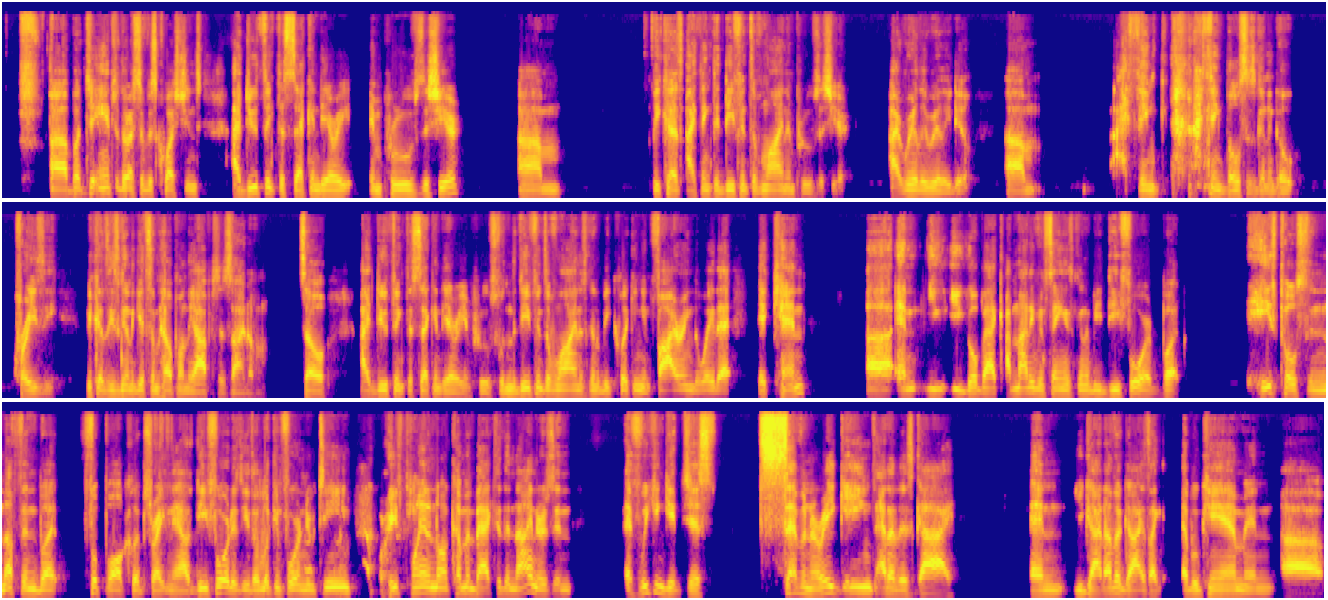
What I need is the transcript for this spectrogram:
Uh, but to answer the rest of his questions, I do think the secondary improves this year, um, because I think the defensive line improves this year. I really, really do. Um, I think I think Bosa is going to go crazy because he's going to get some help on the opposite side of him. So I do think the secondary improves when the defensive line is going to be clicking and firing the way that it can. Uh, and you you go back. I'm not even saying it's going to be D Ford, but he's posting nothing but football clips right now. D Ford is either looking for a new team or he's planning on coming back to the Niners. And if we can get just seven or eight games out of this guy, and you got other guys like Ebukam and uh, uh,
